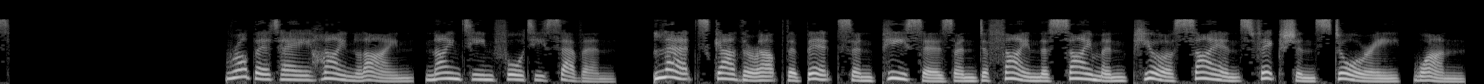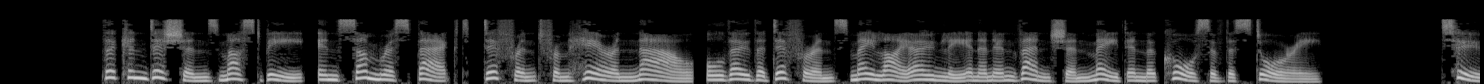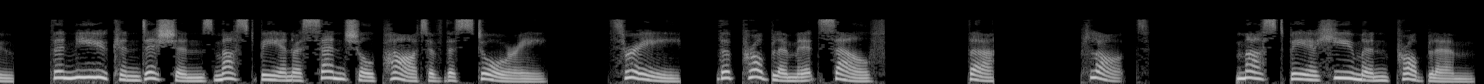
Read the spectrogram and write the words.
Robert A. Heinlein, 1947. Let's gather up the bits and pieces and define the Simon Pure science fiction story. 1. The conditions must be, in some respect, different from here and now, although the difference may lie only in an invention made in the course of the story. 2. The new conditions must be an essential part of the story. 3. The problem itself—the plot must be a human problem.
